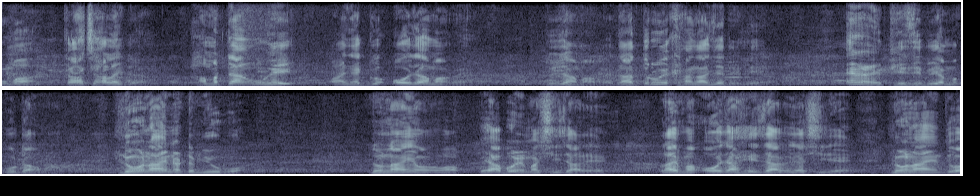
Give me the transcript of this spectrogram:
ဥမာကားချလိုက်တာဟာမတန်ဦးဟိတ်ဘာညာကိုអော်ကြမှာပဲတွေ့ကြမှာပဲဒါသူတို့ရဲ့ခံစားချက်တွေလေအဲ့ဒါတွေဖြည့်ဆည်းပေးရမှာကိုတောင်းမှာ လွန်လိုင်းတော့တစ်မျိုးပေါ့လွန်လိုင်းရောဘုရားပွဲတွေမှာရှိကြတယ် live မှာအော်ကြဟိကြပဲကြရှိတယ်လွန်လာရင်သူက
